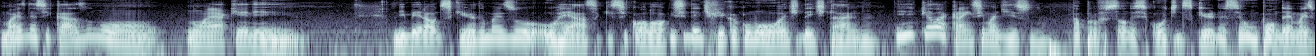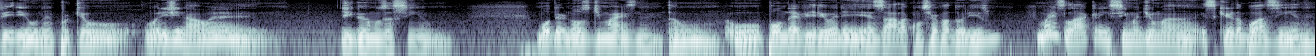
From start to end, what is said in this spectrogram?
Mas nesse caso não, não é aquele liberal de esquerda, mas o, o reaça que se coloca e se identifica como anti-identitário, né? E que lacrar em cima disso, né? A profissão desse coach de esquerda é ser um pondé mais viril, né? Porque o, o original é, digamos assim, um modernoso demais, né? Então, o Pondé viril ele exala conservadorismo, mas lacra em cima de uma esquerda boazinha, né?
